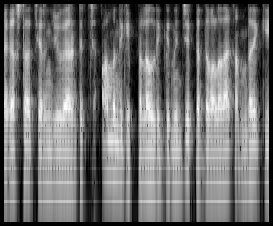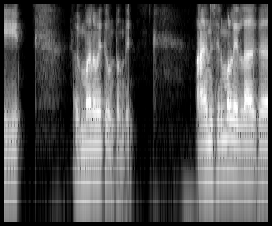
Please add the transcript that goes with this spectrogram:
మెగాస్టార్ చిరంజీవి గారు అంటే చాలామందికి పిల్లల దగ్గర నుంచి పెద్దవాళ్ళ దాకా అందరికీ అభిమానం అయితే ఉంటుంది. ఆయన సినిమాలు ఇలాగా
